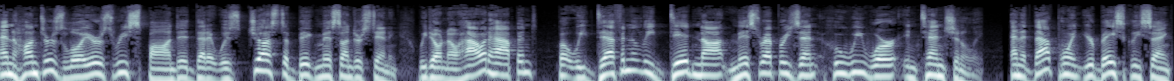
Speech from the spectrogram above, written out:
And Hunter's lawyers responded that it was just a big misunderstanding. We don't know how it happened, but we definitely did not misrepresent who we were intentionally. And at that point, you're basically saying,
